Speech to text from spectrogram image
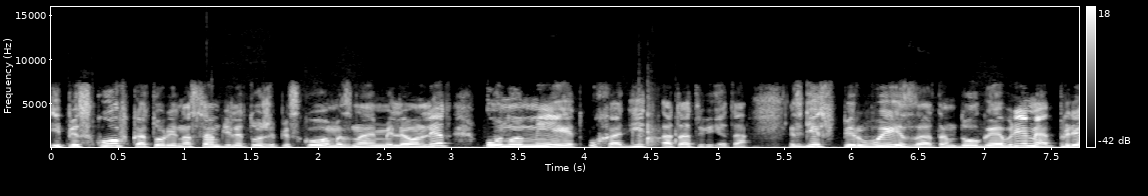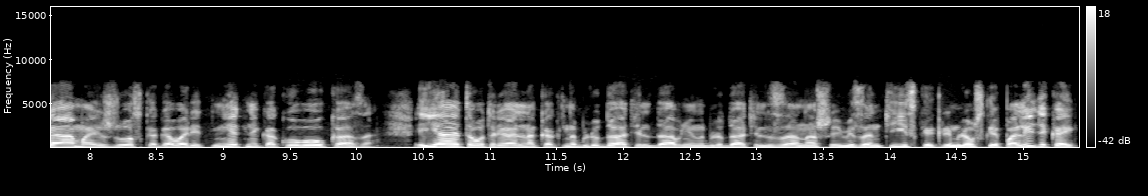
И Песков, который, на самом деле, тоже Пескова мы знаем миллион лет, он умеет уходить от ответа. Здесь впервые за там долгое время прямо и жестко говорит, нет никакого указа. И я это вот реально как наблюдатель, давний наблюдатель за нашей византийской, кремлевской политикой,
